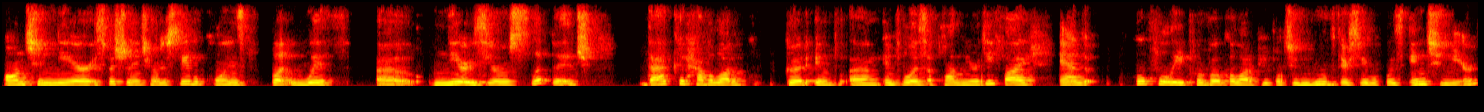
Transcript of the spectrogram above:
onto near, especially in terms of stable coins, but with uh, near zero slippage, that could have a lot of good um, influence upon near DeFi and hopefully provoke a lot of people to move their stablecoins into near.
